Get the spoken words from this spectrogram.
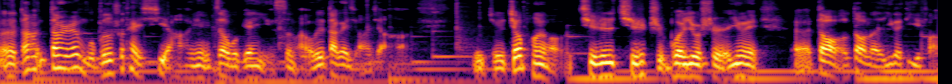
呃，当然当然我不能说太细哈，因为照顾别人隐私嘛，我就大概讲一讲哈。就交朋友，其实其实只不过就是因为，呃，到到了一个地方，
